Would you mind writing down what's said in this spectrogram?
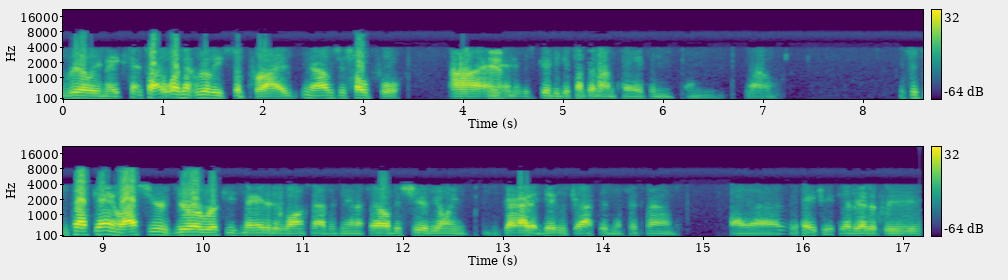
really make sense. So I wasn't really surprised. You know, I was just hopeful, uh, and, Yeah. and it was good to get something on tape. And, and you know, it's just a tough game. Last year, zero rookies made it as long snappers in the NFL. This year, the only guy that did was drafted in the fifth round by uh, the Patriots. Every other free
